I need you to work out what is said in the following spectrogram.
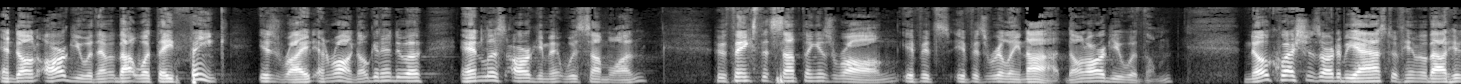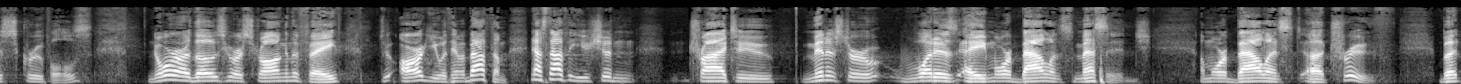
and don't argue with them about what they think is right and wrong. Don't get into an endless argument with someone who thinks that something is wrong if it's, if it's really not. Don't argue with them. No questions are to be asked of him about his scruples, nor are those who are strong in the faith to argue with him about them. Now, it's not that you shouldn't try to minister what is a more balanced message, a more balanced uh, truth. But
